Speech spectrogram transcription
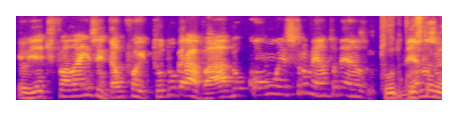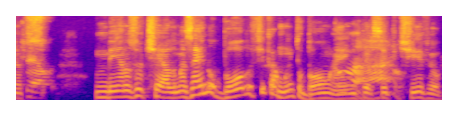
Eu ia te falar isso, então foi tudo gravado com o instrumento mesmo. Tudo com instrumento. Menos o cello, mas aí no bolo fica muito bom, é imperceptível.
